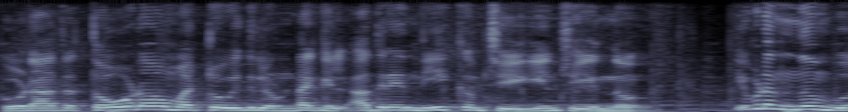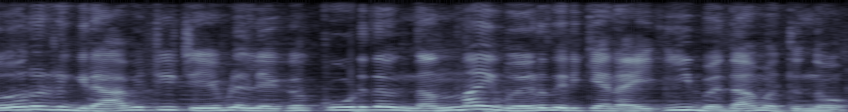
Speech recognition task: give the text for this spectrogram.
കൂടാതെ തോടോ മറ്റോ ഇതിലുണ്ടെങ്കിൽ അതിനെ നീക്കം ചെയ്യുകയും ചെയ്യുന്നു. ഇവിടെ നിന്നും വേറൊരു ഗ്രാവിറ്റി ടേബിളിലേക്ക് കൂടുതൽ നന്നായി വേർതിരിക്കാനായി ഈ ബദാം എത്തുന്നു.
